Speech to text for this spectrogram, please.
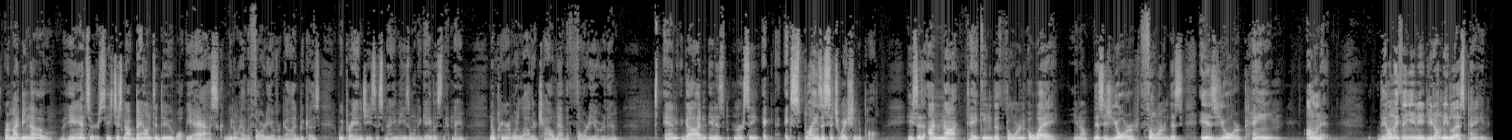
or it might be no. But He answers. He's just not bound to do what we ask. We don't have authority over God because we pray in Jesus' name. He's the one that gave us that name. No parent would allow their child to have authority over them. And God, in His mercy, explains the situation to Paul. He says, I'm not taking the thorn away. You know, this is your thorn. This is your pain. Own it. The only thing you need, you don't need less pain.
